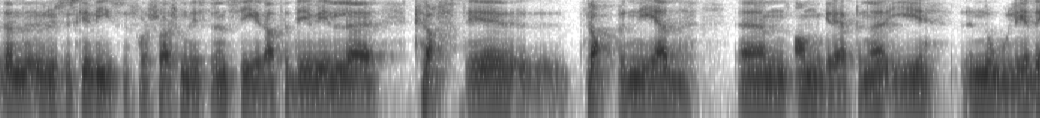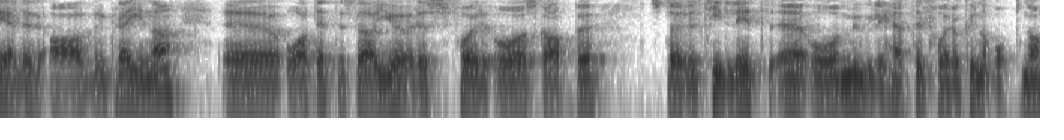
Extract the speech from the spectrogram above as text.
Den russiske viseforsvarsministeren sier at de vil kraftig trappe ned angrepene i nordlige deler av Ukraina, eh, og at dette skal gjøres for å skape større tillit eh, og muligheter for å kunne oppnå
